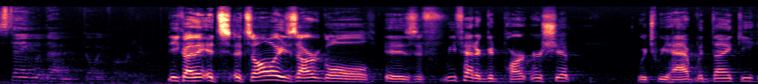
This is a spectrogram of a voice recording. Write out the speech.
staying with them going forward here? Nico, I think it's, it's always our goal is if we've had a good partnership, which we have with Nike,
